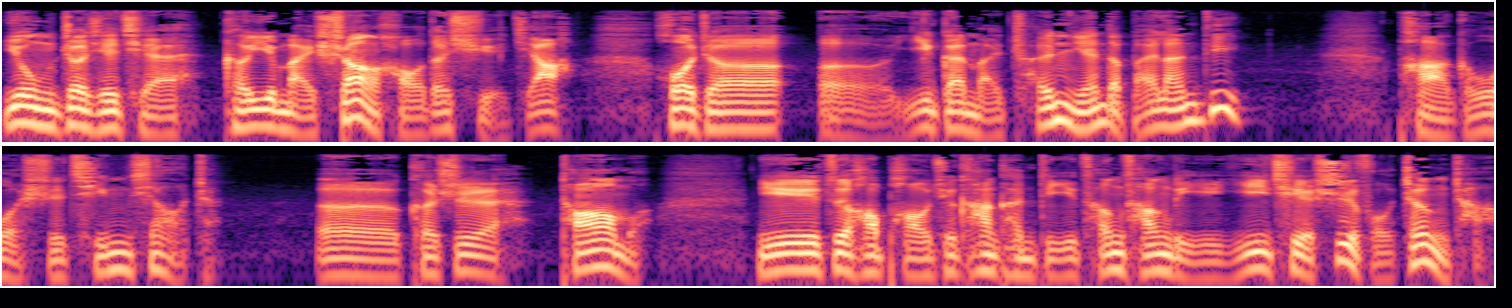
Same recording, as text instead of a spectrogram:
用这些钱可以买上好的雪茄，或者呃，应该买陈年的白兰地。帕格沃什轻笑着。呃，可是汤姆，你最好跑去看看底层舱里一切是否正常。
